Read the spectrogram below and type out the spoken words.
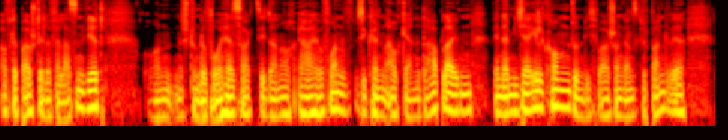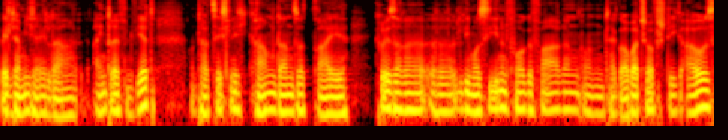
auf der Baustelle verlassen wird. Und eine Stunde vorher sagt sie dann noch, ja, Herr Hoffmann, Sie können auch gerne da bleiben, wenn der Michael kommt. Und ich war schon ganz gespannt, wer, welcher Michael da eintreffen wird. Und tatsächlich kamen dann so drei größere äh, Limousinen vorgefahren und Herr Gorbatschow stieg aus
